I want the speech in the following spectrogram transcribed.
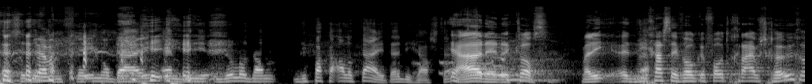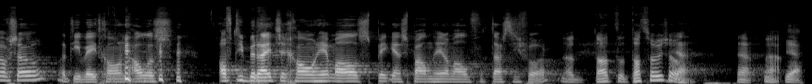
daar zit Ja, een flamer bij en die willen dan, die pakken alle tijd, hè, die gasten. Ja, nee, dat klopt. Maar die, eh, die Ja. gast heeft ook een fotografisch geheugen of zo. Want die weet gewoon alles. Of die bereidt zich gewoon helemaal spik en span helemaal fantastisch voor. Nou, dat, dat sowieso. Ja. ja. Ja.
